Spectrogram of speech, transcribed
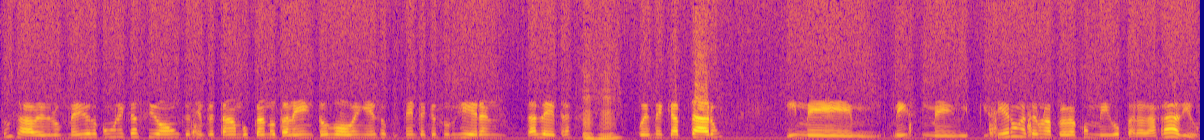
tú sabes, los medios de comunicación que siempre estaban buscando talentos jóvenes, eso, gente que surgieran las letras, pues me captaron y me, me, quisieron hacer una prueba conmigo para la radio.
